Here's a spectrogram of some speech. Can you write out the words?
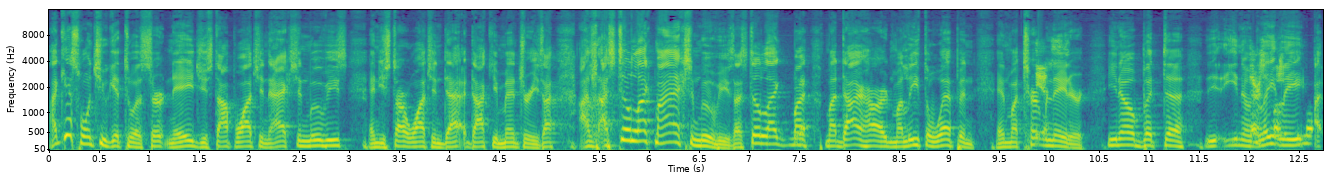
I guess once you get to a certain age, you stop watching action movies and you start watching da- documentaries. I, I, I still like my action movies. I still like my my Die Hard, my Lethal Weapon, and my Terminator. Yes. You know, but uh, you know, There's lately, I,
